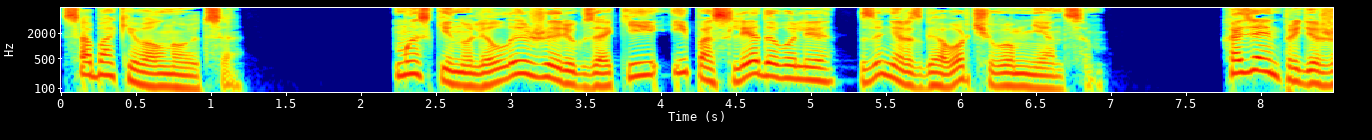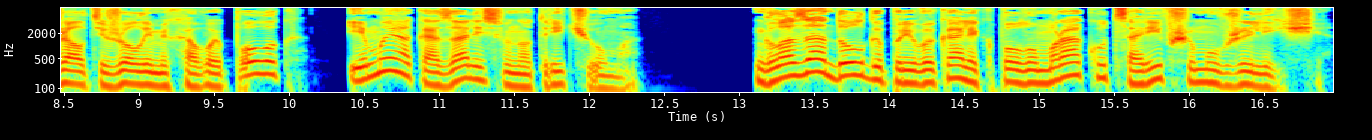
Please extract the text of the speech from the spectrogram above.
Собаки волнуются». Мы скинули лыжи, рюкзаки и последовали за неразговорчивым немцем. Хозяин придержал тяжелый меховой полог, и мы оказались внутри чума. Глаза долго привыкали к полумраку, царившему в жилище.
